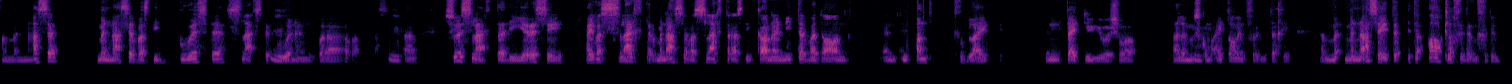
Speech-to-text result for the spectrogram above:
van Manasse. Manasse was die booste, slegste Mm. koning wat daar was. Mm. Um so sleg dat die Here sê hy was slegter. Manasse was slegter as die Kanaaniete wat daar in in land gebly het in die tyd toe Joshua hulle moes Mm. kom uithaal en vernietig het. Manasse het het 'n aaklige ding gedoen.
